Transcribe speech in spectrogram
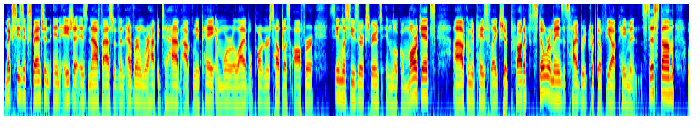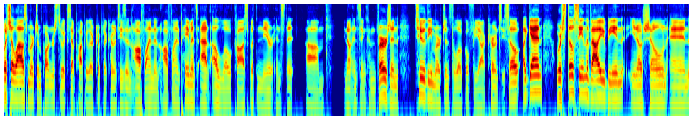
MEXC's expansion in Asia is now faster than ever, and we're happy to have Alchemy Pay and more reliable partners help us offer seamless user experience in local markets. Uh, Alchemy Pay's flagship product still remains its hybrid crypto fiat payment system, which allows merchant partners to accept popular cryptocurrencies in offline and offline payments at a low cost with near instant um, you know, instant conversion to the merchant's local fiat currency. So again, we're still seeing the value being, you know, shown and,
